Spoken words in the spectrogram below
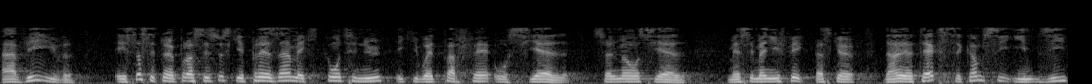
à vivre. Et ça, c'est un processus qui est présent, mais qui continue et qui va être parfait au ciel, seulement au ciel. Mais c'est magnifique parce que dans le texte, c'est comme s'il me dit,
